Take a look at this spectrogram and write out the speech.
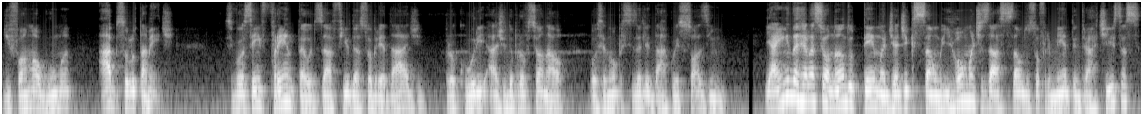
de forma alguma, absolutamente. Se você enfrenta o desafio da sobriedade, procure ajuda profissional, você não precisa lidar com isso sozinho. E ainda relacionando o tema de adicção e romantização do sofrimento entre artistas,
